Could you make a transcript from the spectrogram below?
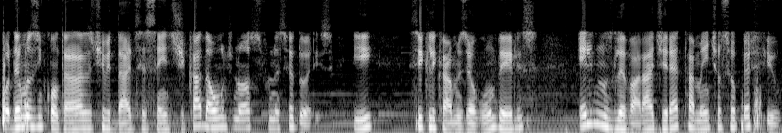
podemos encontrar as atividades recentes de cada um de nossos fornecedores e, se clicarmos em algum deles, ele nos levará diretamente ao seu perfil,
